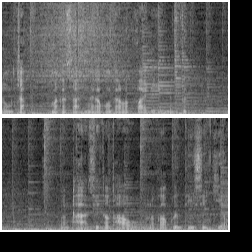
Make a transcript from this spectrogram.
ลงจากมักกะสันนะครับของการรถไฟที่เห็นเป็นตึกหลังคาสีเทาๆ แล้วก็พื้นที่สีเขียว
